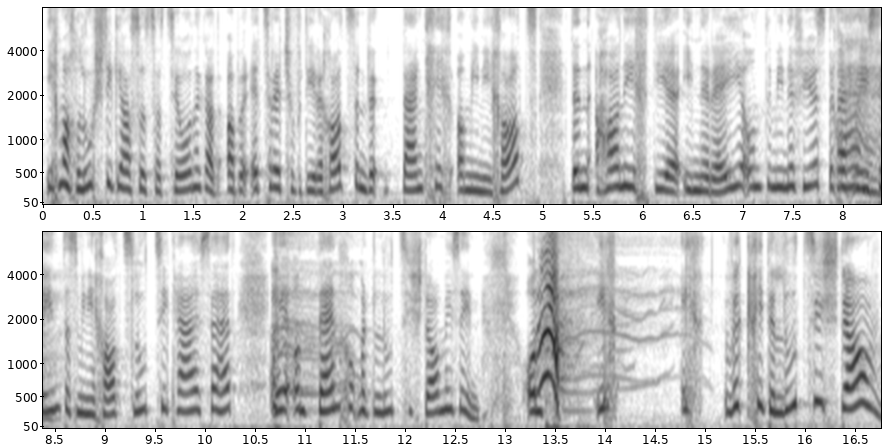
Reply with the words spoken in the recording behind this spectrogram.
Ich mache lustige Assoziationen gerade, aber jetzt redest du von deiner Katze, dann denke ich an meine Katze. Dann habe ich die Innereien unter meinen Füßen. Dann kommt mir in Äh. Sinn, dass meine Katze Luzi geheissen hat. Hey, und dann kommt mir der Luzi-Stamm in Sinn. Und ich, ich... Wirklich, der Luzi-Stamm.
